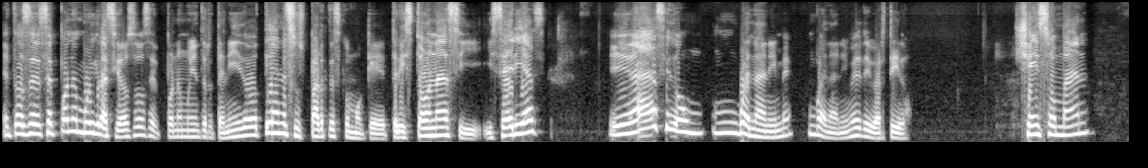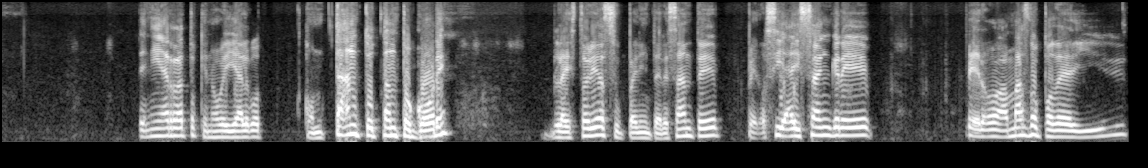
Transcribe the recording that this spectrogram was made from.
Entonces se pone muy gracioso, se pone muy entretenido, tiene sus partes como que tristonas y, serias. Y ha sido un, un, buen anime, un buen anime divertido. Chainsaw Man tenía rato que no veía algo con tanto, tanto gore. La historia es súper interesante, pero sí hay sangre, pero a más no poder. Y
